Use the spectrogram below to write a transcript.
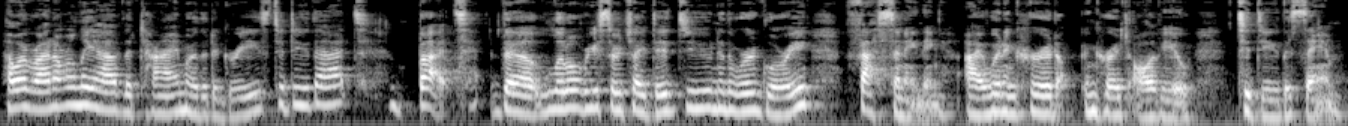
However, I don't really have the time or the degrees to do that. But the little research I did do into the word glory, fascinating. I would encourage encourage all of you to do the same.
